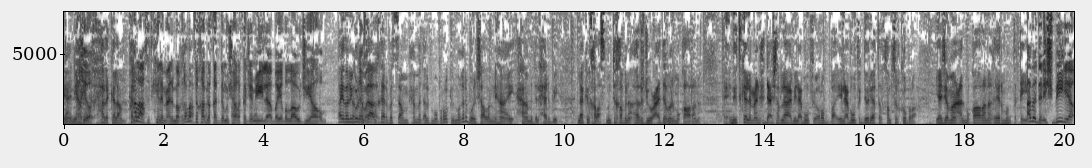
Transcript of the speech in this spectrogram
يعني أخي هذا, وأخي. هذا كلام, كلام. خلاص يتكلم عن المغرب منتخبنا. قدم مشاركة خلاص، جميلة بيض الله وجيههم أيضا يقول مساء. الخير بسام محمد ألف مبروك. المغرب وإن شاء الله النهائي حامد الحربي. لكن خلاص منتخبنا أرجو عدم المقارنة. نتكلم عن 11 لاعب يلعبون في أوروبا يلعبون في الدوريات الخمس الكبرى. يا جماعة المقارنة غير منطقية. ابدا اشبيليا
